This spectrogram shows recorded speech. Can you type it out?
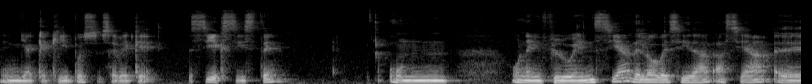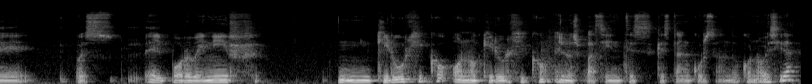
ya que aquí pues se ve que sí existe una influencia de la obesidad hacia eh, pues el porvenir mm, quirúrgico o no quirúrgico en los pacientes que están cursando con obesidad.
